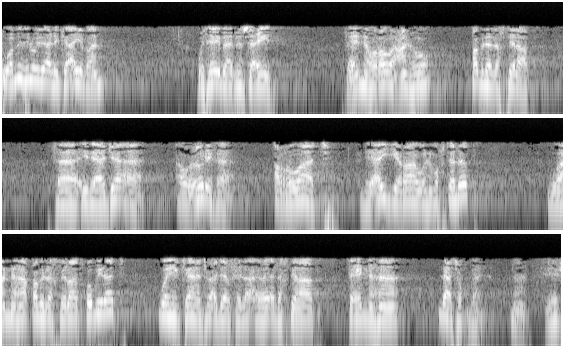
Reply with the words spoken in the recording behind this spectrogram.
ومثل ذلك أيضا قتيبة بن سعيد فإنه روى عنه قبل الاختلاط فإذا جاء أو عرف الرواة لأي راو مختلط وأنها قبل الاختلاط قبلت وإن كانت بعد الاختلاط فإنها لا تقبل. نعم ليش؟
